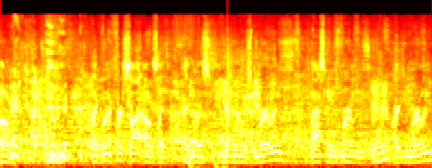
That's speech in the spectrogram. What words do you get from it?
Um, like when I first saw it, I was like, I noticed your name was Merlyn. Last name is Merlyn. Mm-hmm. Are you Merlyn?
